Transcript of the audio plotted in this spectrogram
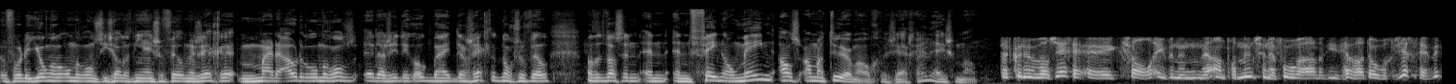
voor de jongeren onder ons, die zal het niet eens zoveel meer zeggen. Maar de ouderen onder ons, daar zit ik ook bij, daar zegt het nog zoveel. Want het was een, een, een fenomeen als amateur, mogen we zeggen, deze man. Dat kunnen we wel zeggen. Ik zal even een aantal mensen naar voren halen die er wat over gezegd hebben.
